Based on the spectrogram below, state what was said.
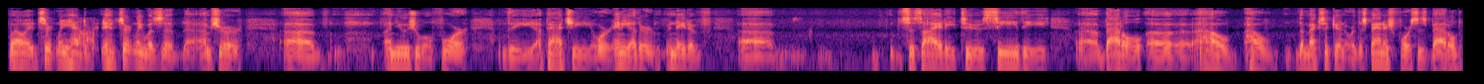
Well, it certainly had to. It certainly was. Uh, I'm sure uh, unusual for the Apache or any other native uh, society to see the uh, battle, uh, how how the Mexican or the Spanish forces battled,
